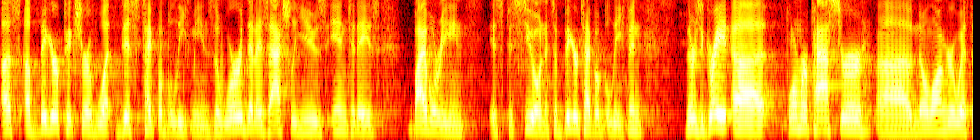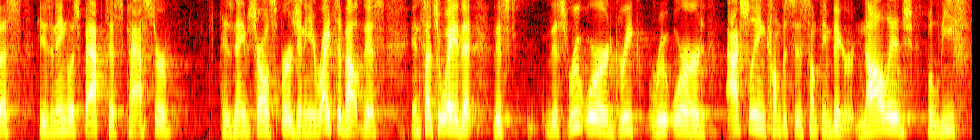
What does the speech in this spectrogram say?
a, us a bigger picture of what this type of belief means. The word that is actually used in today's Bible reading is pisteuo, and it's a bigger type of belief. And there's a great uh, former pastor, uh, no longer with us. He's an English Baptist pastor. His name's Charles Spurgeon. He writes about this in such a way that this, this root word, Greek root word, actually encompasses something bigger knowledge, belief,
